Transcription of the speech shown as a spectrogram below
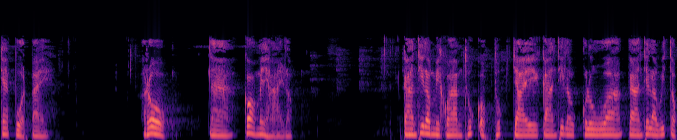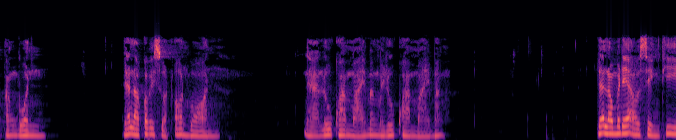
แก้ปวดไป โรคนะก็ไม่หายหรอก การที่เรามีความทุกข์อกทุกข์ใจ การที่เรากลัว การที่เราวิตกกังวล แล้วเราก็ไปสวดอ้อนวอน นะรู้ความหมายบ้างไม่รู้ความหมายบ้าง และเราไม่ได้เอาสิ่งที่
